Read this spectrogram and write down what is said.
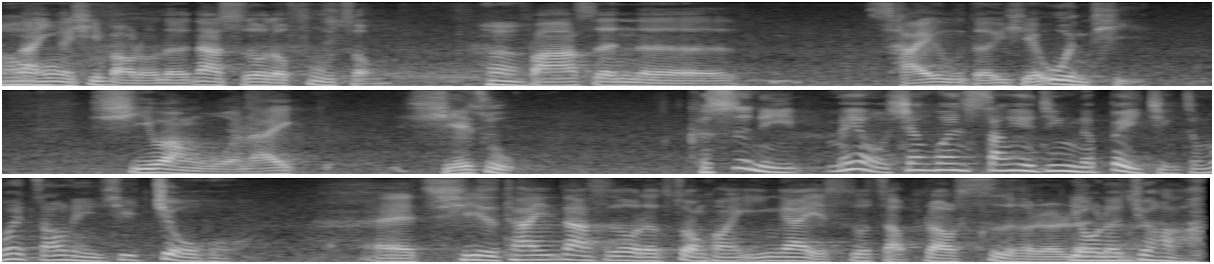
那因为新保罗的那时候的副总发生了财务的一些问题，希望我来协助。可是你没有相关商业经营的背景，怎么会找你去救火？呃，其实他那时候的状况应该也是说找不到适合的人，有人就好。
